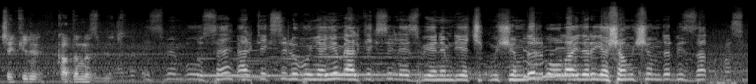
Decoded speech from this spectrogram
Çekilir kadınız biz. İsmim Buse. Erkeksi Lubunya'yım, erkeksi lezbiyenim diye çıkmışımdır. Bu olayları yaşamışımdır bizzat. basın-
